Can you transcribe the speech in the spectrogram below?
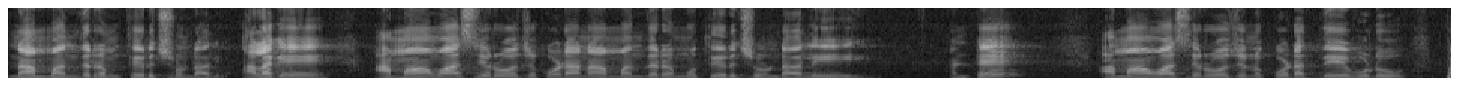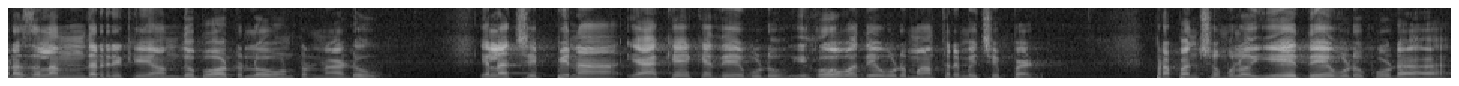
నా మందిరం తెరిచి ఉండాలి. అలాగే అమావాస్య రోజు కూడా నా మందిరము తెరిచి ఉండాలి. అంటే అమావాస్య రోజును కూడా దేవుడు ప్రజలందరికీ అందుబాటులో ఉంటున్నాడు. ఇలా చెప్పిన ఏకైక దేవుడు యహోవ దేవుడు మాత్రమే చెప్పాడు. ప్రపంచంలో ఏ దేవుడు కూడా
